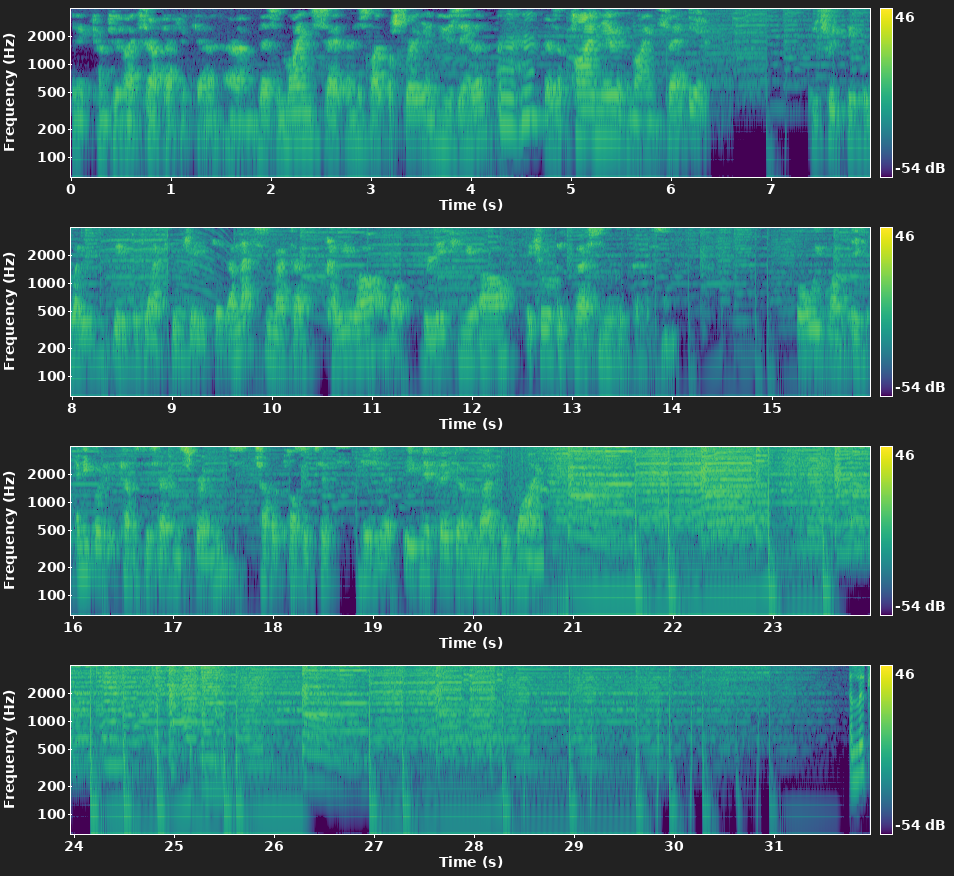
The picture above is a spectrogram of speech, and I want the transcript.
in a country like South Africa, um, there's a mindset, and it's like Australia and New Zealand. Mm-hmm. There's a pioneering mindset. Yeah. We treat people the way we would like to be treated, and that doesn't matter who you are, what religion you are. If you're a good person, you're a good person. All we want is anybody that comes to Seven Springs to have a positive visit, even if they don't like the wine.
